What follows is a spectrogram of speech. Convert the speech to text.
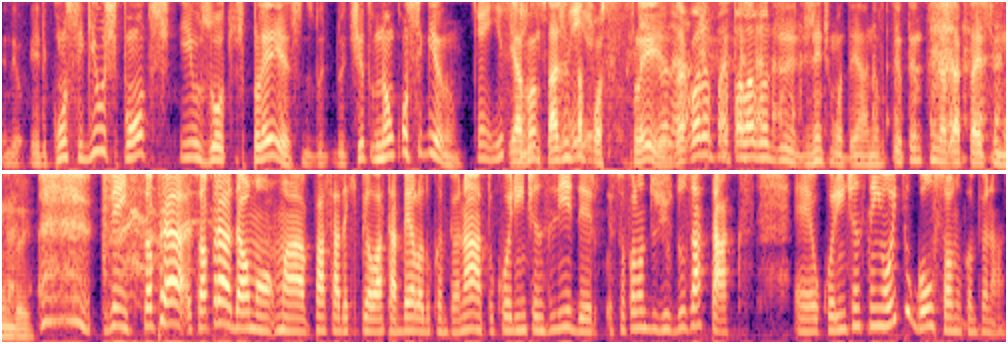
Entendeu? Ele conseguiu os pontos e os outros players do, do título não conseguiram. Que é isso? e a vantagem está Players. Players. né? Agora é palavra de, de gente moderna. Eu tento me adaptar a esse mundo aí. Gente, só pra, só pra dar uma, uma passada aqui pela tabela do campeonato, o Corinthians líder, eu estou falando de- dos ataques. É, o Corinthians tem oito gols só no campeonato.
